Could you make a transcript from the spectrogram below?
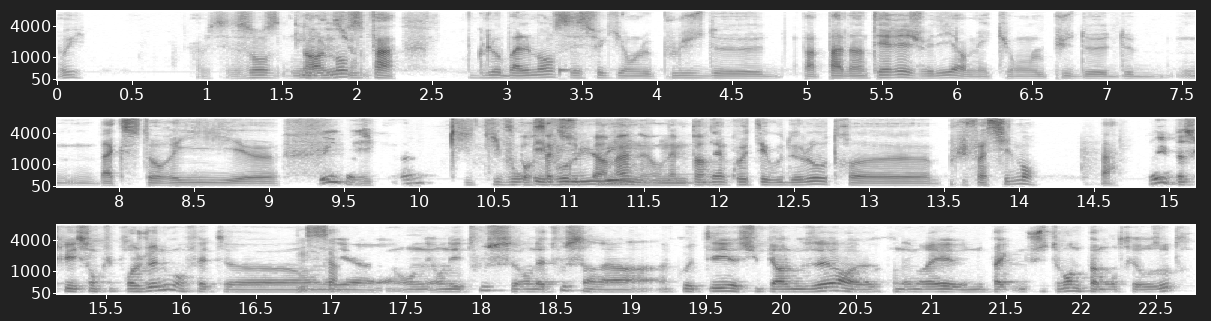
Ah, de toute façon, normalement, enfin, globalement, c'est ceux qui ont le plus de, pas, pas d'intérêt, je veux dire, mais qui ont le plus de, de backstory, euh, Oui, parce Et- que- qui, qui vont pour ça que évoluer Superman, on n'aime pas. Bah, d'un côté ou de l'autre euh, plus facilement. Oui, parce qu'ils sont plus proches de nous en fait. Euh, on, est, euh, on, est, on est tous, on a tous un, un côté super loser euh, qu'on aimerait ne pas, justement ne pas montrer aux autres.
